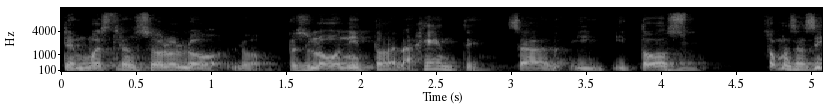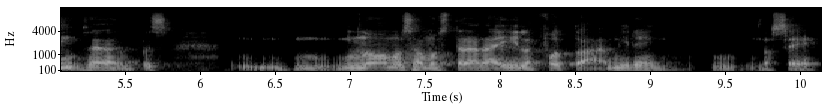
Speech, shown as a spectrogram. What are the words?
te muestran solo lo, lo, pues lo bonito de la gente, o sea, y, y todos somos así, o sea, pues no vamos a mostrar ahí la foto, ah, miren, no sé,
